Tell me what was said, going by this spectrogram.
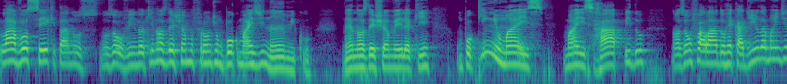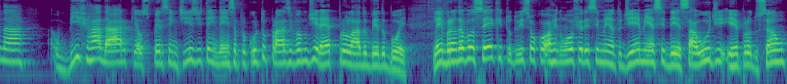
lá, você que está nos, nos ouvindo aqui, nós deixamos o front um pouco mais dinâmico. Né? Nós deixamos ele aqui um pouquinho mais, mais rápido. Nós vamos falar do recadinho da mãe de Ná, o BIF Radar, que é os percentis de tendência para o curto prazo, e vamos direto para o lado B do boi. Lembrando a você que tudo isso ocorre num oferecimento de MSD Saúde e Reprodução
